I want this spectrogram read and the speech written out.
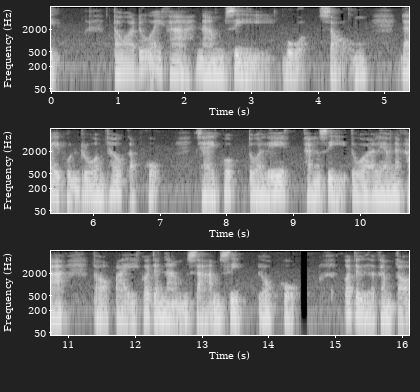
30 ต่อด้วยค่ะนำ4บวก 2 ได้ผลรวมเท่ากับ 6 ใช้ครบตัวเลขทั้ง 4 ตัวแล้วนะคะ ต่อไปก็จะนำ30ลบ6ก็จะเหลือคำตอบ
